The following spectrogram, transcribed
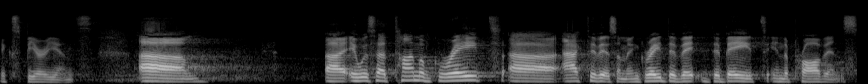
experience. Um, uh, it was a time of great uh, activism and great deba- debate in the province,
